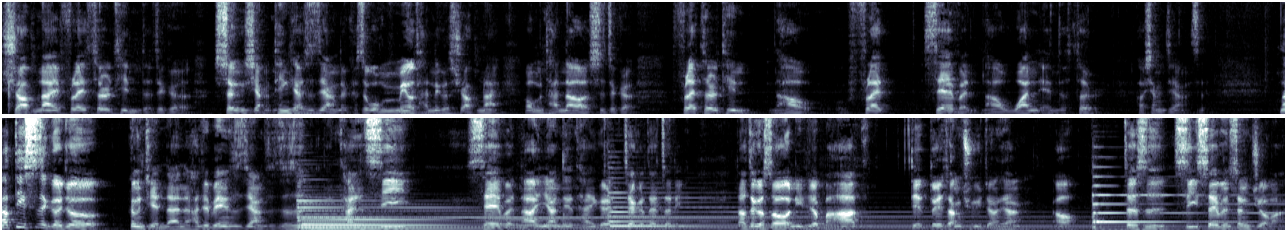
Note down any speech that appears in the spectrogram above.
Sharp nine, flat thirteen 的这个声响听起来是这样的，可是我们没有弹那个 sharp nine，我们弹到的是这个 flat thirteen，然后 flat seven，然后 one and third，好像这样子。那第四个就更简单了，它就变成是这样子，就是弹 C seven，然后一样，你弹一个这个在这里，那这个时候你就把它叠堆上去，这样这样，哦，这是 C seven 升九嘛。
